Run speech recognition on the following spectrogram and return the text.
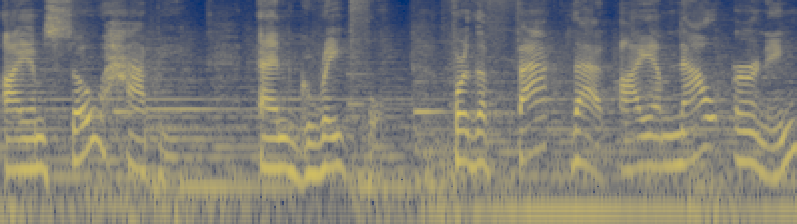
I am so happy and grateful for the fact that I am now earning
